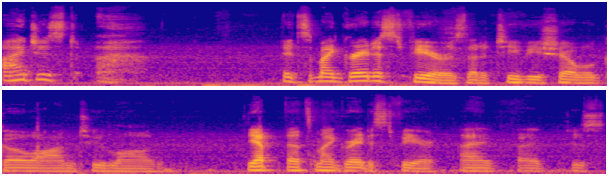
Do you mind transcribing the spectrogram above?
I just it's my greatest fear is that a TV show will go on too long. Yep, that's my greatest fear. I I just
